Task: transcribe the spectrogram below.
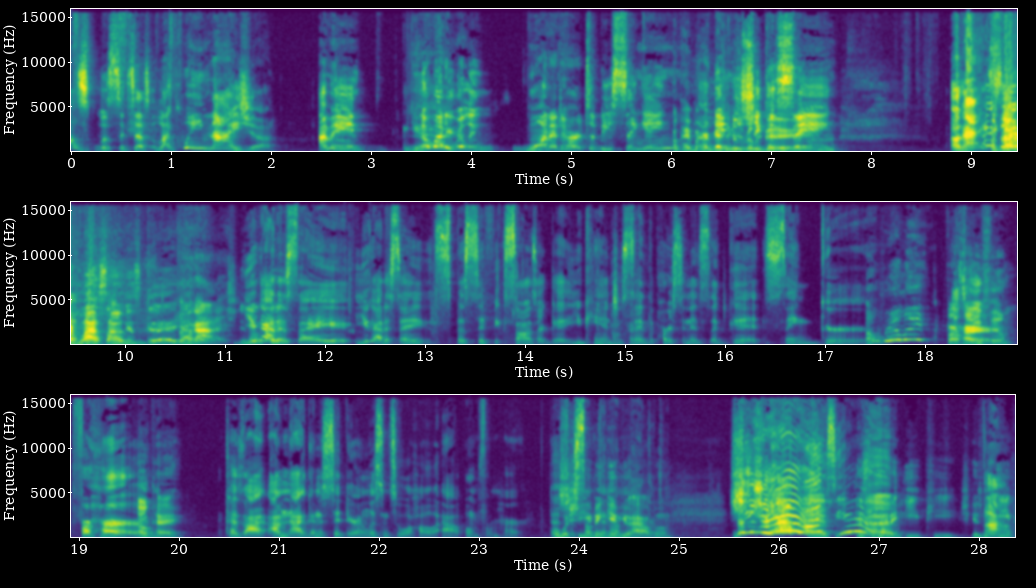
else was successful? Like Queen Naija. I mean, Yeah. nobody really wanted her to be singing. Okay, but her they music knew is really she could good. sing. Okay, The so butterfly song is good. Oh y'all. gosh. you know, gotta please? say you gotta say specific songs are good. You can't just Okay. say the person is a good singer Oh really? For That's how you her. feel? for her. Okay. Because I I'm not gonna sit there and listen to a whole album from her. But would just she even something give I'm you an not gonna- album? She has, It's yeah. not an EP. She gives me Ah. EP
